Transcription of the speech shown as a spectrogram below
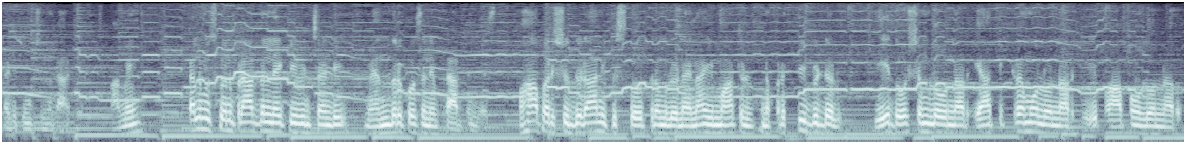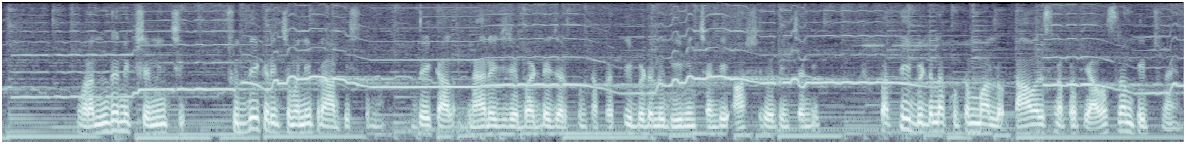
నడిపించిన కాక ఆమె కళ్ళు మూసుకొని ప్రార్థనలు ఏకీవించండి. మీ అందరి కోసం నేను ప్రార్థన చేస్తాను. మహాపరిశుద్ధుడా నీకు స్తోత్రములునైనా ఈ మాటలు ప్రతి బిడ్డలు ఏ దోషంలో ఉన్నారు ఏ అతిక్రమంలో ఉన్నారు ఏ పాపంలో ఉన్నారు వారందరినీ క్షమించి శుద్ధీకరించమని ప్రార్థిస్తున్నాం. ఉదయకాలం మ్యారేజ్ డే బర్త్డే జరుపుకుంటా ప్రతి బిడ్డలు దీవించండి ఆశీర్వదించండి. ప్రతి బిడ్డల కుటుంబాల్లో కావలసిన ప్రతి అవసరం తీర్చినాయని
